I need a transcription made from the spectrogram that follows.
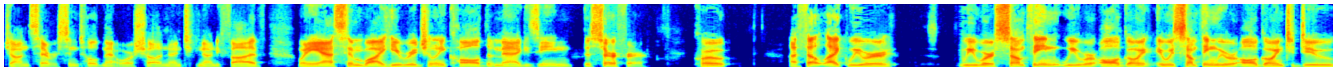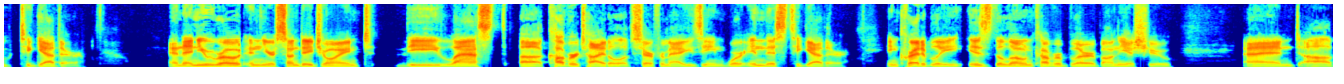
John Severson told Matt Warshaw in 1995 when he asked him why he originally called the magazine The Surfer. Quote, I felt like we were we were something we were all going it was something we were all going to do together. And then you wrote in your Sunday joint the last uh, cover title of Surfer magazine, We're in This Together. Incredibly, is the lone cover blurb on the issue. And uh,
